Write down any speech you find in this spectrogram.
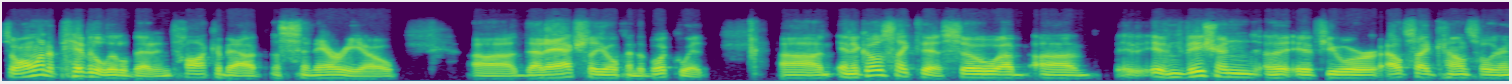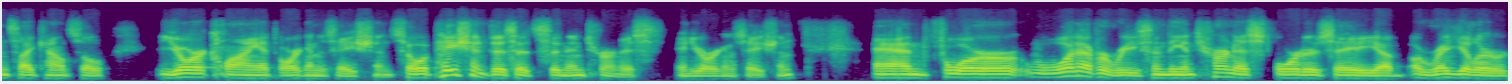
So I want to pivot a little bit and talk about a scenario uh, that I actually opened the book with. Uh, and it goes like this. So uh, uh, envision uh, if you were outside counsel or inside counsel, your client organization. So a patient visits an internist in your organization And for whatever reason, the internist orders a, a, a, regular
